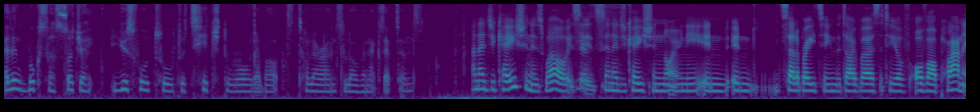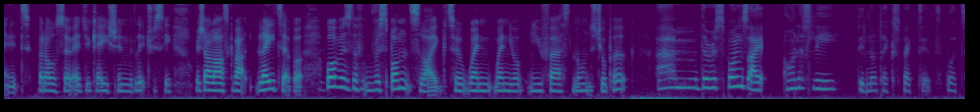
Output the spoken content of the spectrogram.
I think books are such a useful tool to teach the world about tolerance, love, and acceptance and education as well. It's yes. it's an education not only in in celebrating the diversity of of our planet, but also education with literacy, which I'll ask about later. But what was the response like to when when you you first launched your book? Um, the response I honestly did not expect it, but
